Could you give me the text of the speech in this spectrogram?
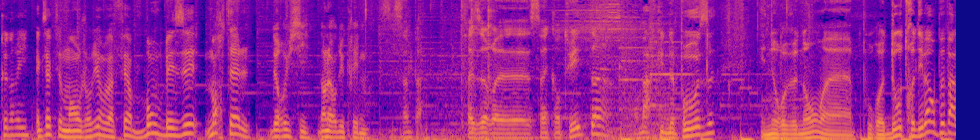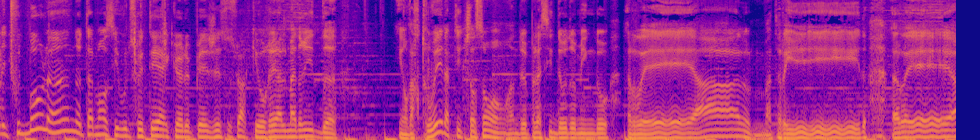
Connery. Exactement. Aujourd'hui, on va faire bon baiser mortel de Russie dans l'heure du crime. C'est sympa. 13h58, on marque une pause. Et nous revenons euh, pour d'autres débats. On peut parler de football, hein, notamment si vous le souhaitez, avec euh, le PSG ce soir qui est au Real Madrid. Et on va retrouver la petite chanson de Placido Domingo. Real Madrid, Real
